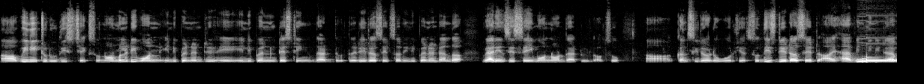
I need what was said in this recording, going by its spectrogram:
uh, we need to do this check. So, normality 1 independent uh, independent testing that the, the, data sets are independent and the variance is same or not that will also uh, considered over here. So, this data set I have in Minitab.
